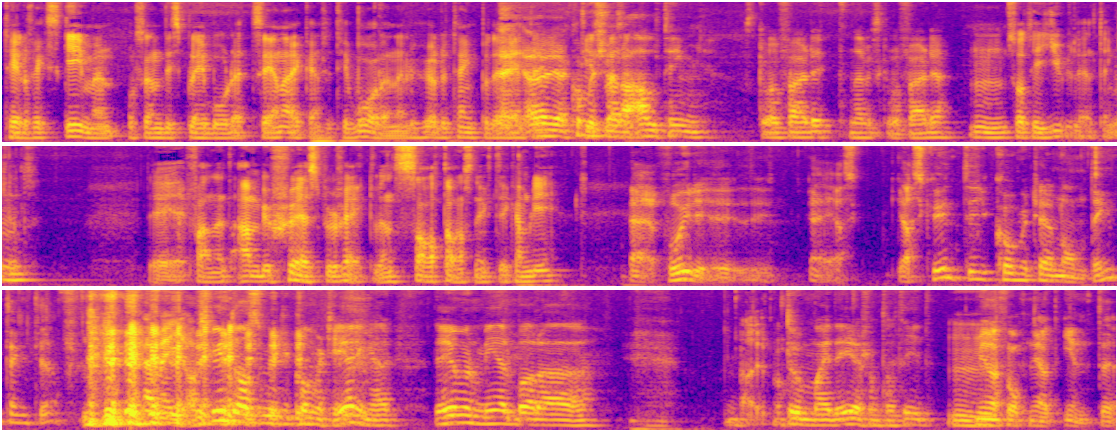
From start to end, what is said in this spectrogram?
Tale of X-gamen och sen displayboardet senare kanske till våren? Eller hur har du tänkt på det? Nej, jag, jag kommer köra allting ska vara färdigt när vi ska vara färdiga. Mm, så till jul helt enkelt. Mm. Det är fan ett ambitiöst projekt, men satan vad snyggt det kan bli. Ja, jag får ju jag, jag ska ju inte konvertera någonting tänkte jag. Nej, men jag ska ju inte ha så mycket konverteringar. Det är väl mer bara dumma idéer som tar tid. Mm. Mina förhoppningar är att inte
